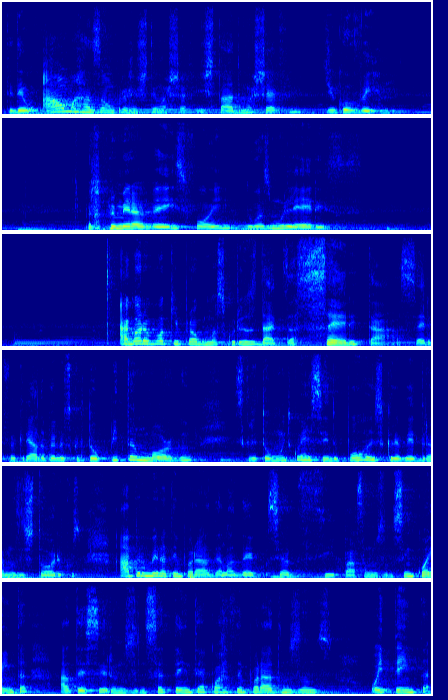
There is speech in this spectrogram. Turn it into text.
Entendeu? Há uma razão para a gente ter uma chefe de Estado e uma chefe de governo. Pela primeira vez foi duas mulheres Agora eu vou aqui para algumas curiosidades. A série, tá? A série foi criada pelo escritor Peter Morgan, escritor muito conhecido por escrever dramas históricos. A primeira temporada ela se, passa nos anos 50, a terceira nos anos 70 e a quarta temporada nos anos 80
